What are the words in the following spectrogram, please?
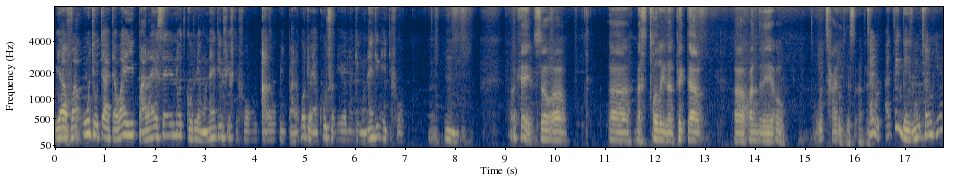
uyava uthi utata wayibhala esenorth korea ngo-1954 uqala ukuyibhala kodwa yakhutshwa ke yona ke ngo-1984 mm. Okay, so uh, uh, Mr. Tully then picked out uh, under the oh, what title is this under? title i think there is no title here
